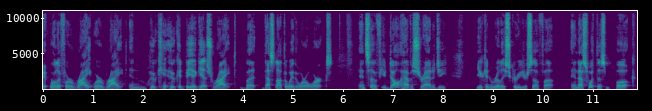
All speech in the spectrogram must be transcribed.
eh, well if we're right we're right and who can who could be against right but that's not the way the world works and so if you don't have a strategy you can really screw yourself up. And that's what this book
